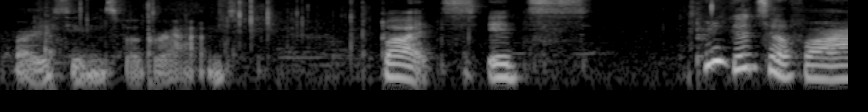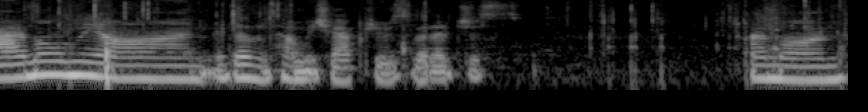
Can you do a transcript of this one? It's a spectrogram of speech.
have already seen this book around. But it's pretty good so far. I'm only on. It doesn't tell me chapters, but I just. I'm on.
